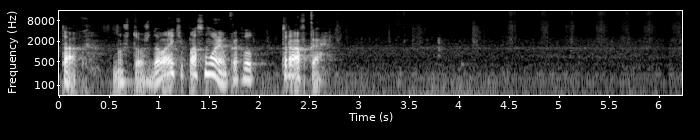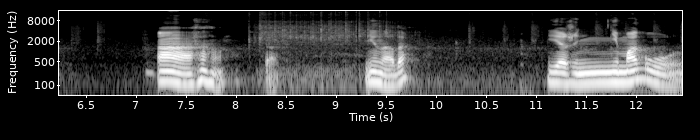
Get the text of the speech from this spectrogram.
Так, ну что ж, давайте посмотрим, как тут травка. А, так. Не надо. Я же не могу...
